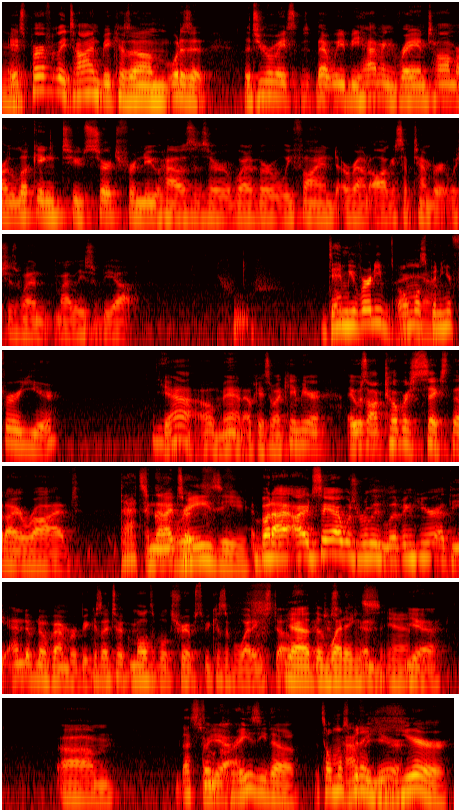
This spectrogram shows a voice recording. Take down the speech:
Yeah. It's perfectly timed because um, what is it? The two roommates that we'd be having, Ray and Tom, are looking to search for new houses or whatever we find around August, September, which is when my lease would be up. Damn, you've already you almost go. been here for a year. Yeah. Oh man. Okay, so I came here. It was October sixth that I arrived, That's And then I took- crazy. but I, I'd say I was really living here at the end of November because I took multiple trips because of wedding stuff. Yeah, and the weddings, And, yeah. Yeah. Um, That's so still yeah. crazy though. It's almost Half been a a year. year.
